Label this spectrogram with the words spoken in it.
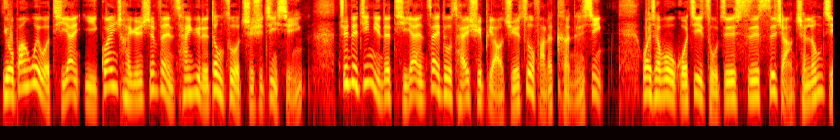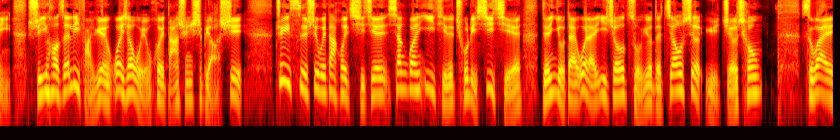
友邦为我提案以观察员身份参与的动作持续进行。针对今年的提案再度采取表决做法的可能性，外交部国际组织司司长陈龙锦十一号在立法院外交委员会答询时表示，这一次世卫大会期间相关议题的处理细节仍有待未来一周左右的交涉与折冲。此外，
